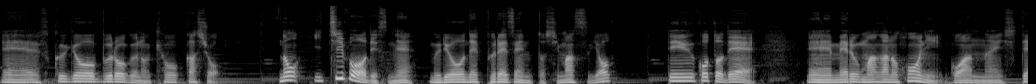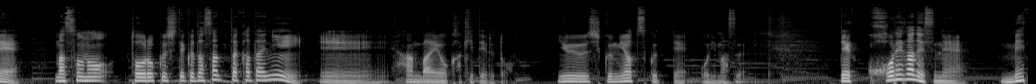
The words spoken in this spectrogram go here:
えー、副業ブログの教科書の一部をですね、無料でプレゼントしますよ。っていうことで、えー、メルマガの方にご案内して、まあ、その登録してくださった方に、えー、販売をかけてると。いう仕組みを作っております。で、これがですね、めっ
